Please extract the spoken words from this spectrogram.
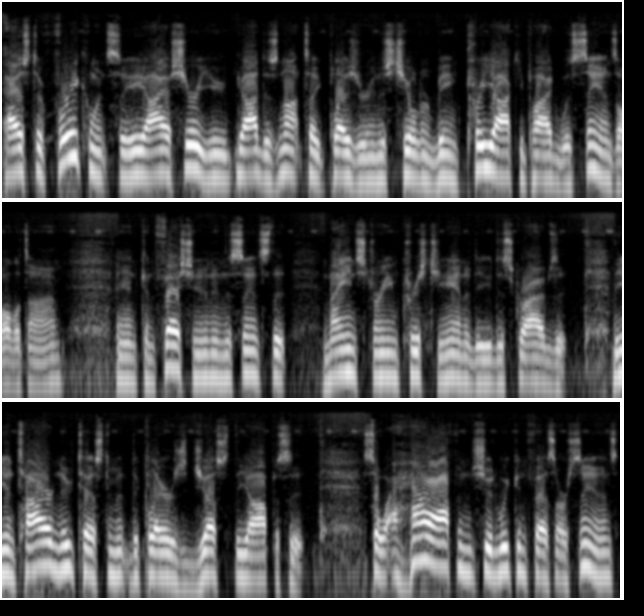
As to frequency, I assure you, God does not take pleasure in His children being preoccupied with sins all the time, and confession in the sense that mainstream Christianity describes it. The entire New Testament declares just the opposite. So, how often should we confess our sins?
